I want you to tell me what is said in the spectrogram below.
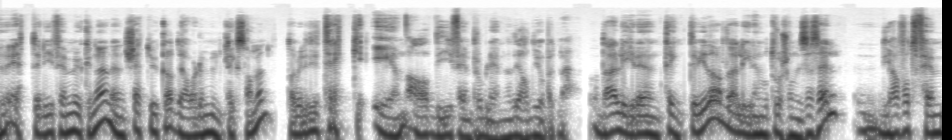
eh, etter de fem ukene, den sjette uka, da var det muntlig eksamen. Da ville de trekke én av de fem problemene de hadde jobbet med. Og Der ligger det, tenkte vi da, der ligger det en motivasjon i seg selv. De har fått fem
